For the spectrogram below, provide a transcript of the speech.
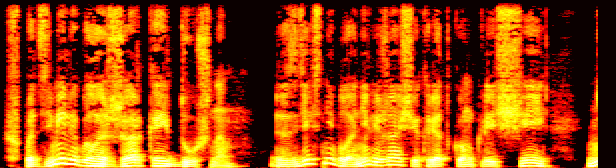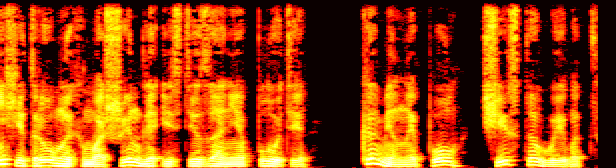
В подземелье было жарко и душно. Здесь не было ни лежащих рядком клещей, ни хитроумных машин для истязания плоти. Каменный пол чисто вымыт.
